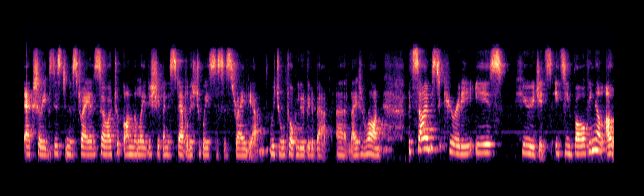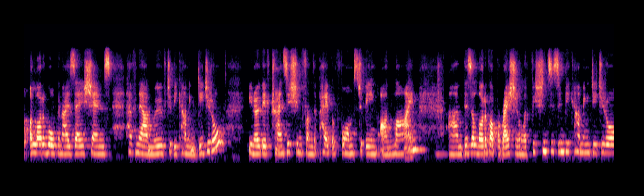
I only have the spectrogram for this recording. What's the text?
actually exist in Australia. And so I took on the leadership and established WiCyS Australia, which we'll talk a little bit about uh, later on. But cybersecurity is huge. It's it's evolving. A, a, lot of organizations have now moved to becoming digital. You know, they've transitioned from the paper forms to being online. Um, there's a lot of operational efficiencies in becoming digital.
